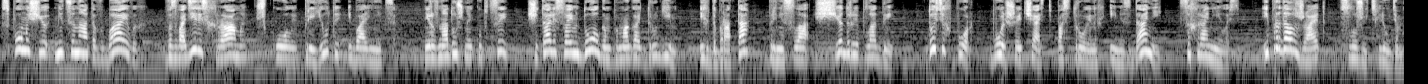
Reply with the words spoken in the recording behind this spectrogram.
с помощью меценатов Баевых возводились храмы, школы, приюты и больницы. Неравнодушные купцы считали своим долгом помогать другим. Их доброта принесла щедрые плоды. До сих пор большая часть построенных ими зданий сохранилась и продолжает служить людям.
